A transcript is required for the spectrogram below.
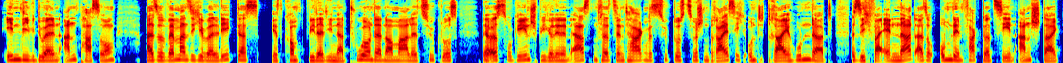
individuellen Anpassung. Also wenn man sich überlegt, dass jetzt kommt wieder die Natur und der normale Zyklus, der Östrogenspiegel in den ersten 14 Tagen des Zyklus zwischen 30 und 300 sich verändert, also um den Faktor 10 ansteigt,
